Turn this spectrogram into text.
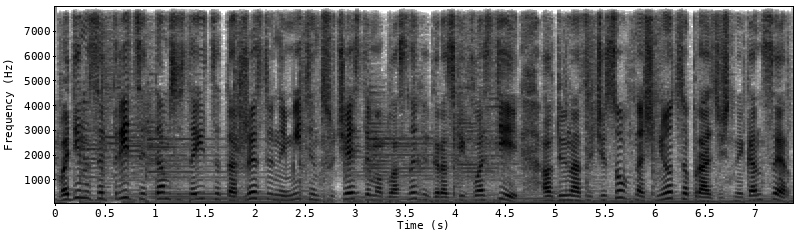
В 11.30 там состоится торжественный митинг с участием областных и городских властей, а в 12 часов начнется праздничный концерт.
